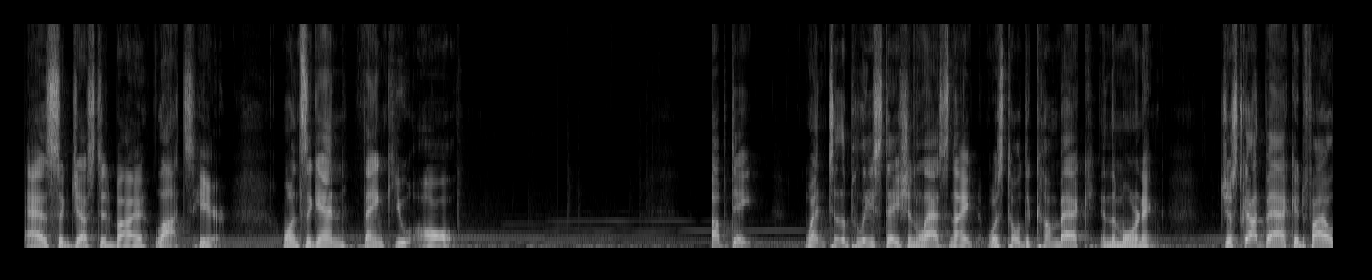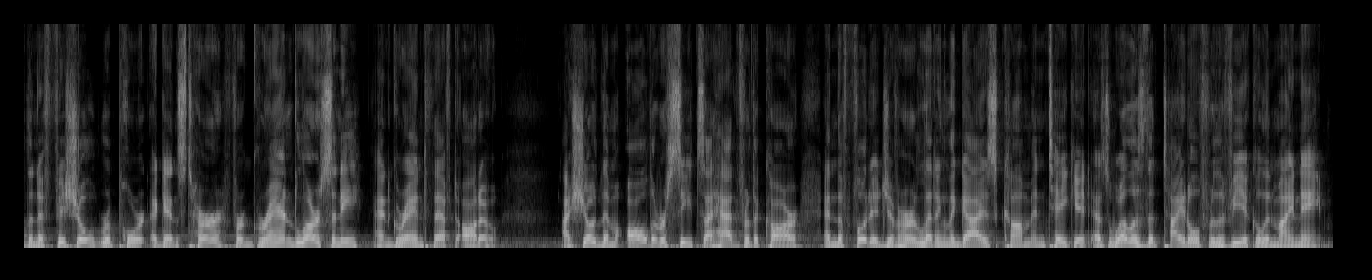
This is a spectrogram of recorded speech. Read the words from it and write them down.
as suggested by Lots here. Once again, thank you all. Update. Went to the police station last night, was told to come back in the morning. Just got back and filed an official report against her for grand larceny and grand theft auto. I showed them all the receipts I had for the car and the footage of her letting the guys come and take it, as well as the title for the vehicle in my name.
